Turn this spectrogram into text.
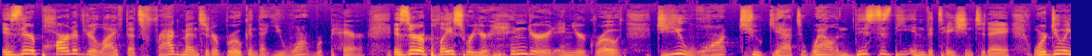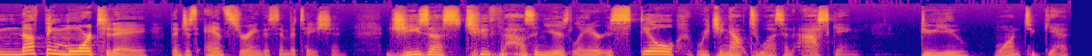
Is there a part of your life that's fragmented or broken that you want repair? Is there a place where you're hindered in your growth? Do you want to get well? And this is the invitation today. We're doing nothing more today than just answering this invitation. Jesus, 2,000 years later, is still reaching out to us and asking, Do you want to get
